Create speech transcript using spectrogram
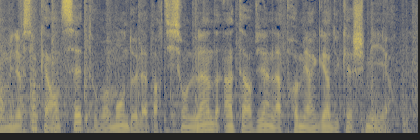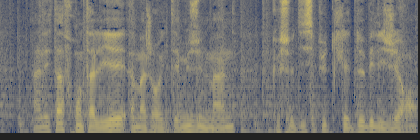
En 1947, au moment de la partition de l'Inde, intervient la première guerre du Cachemire, un État frontalier à majorité musulmane que se disputent les deux belligérants.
